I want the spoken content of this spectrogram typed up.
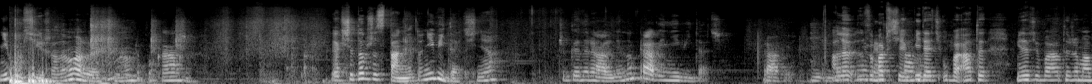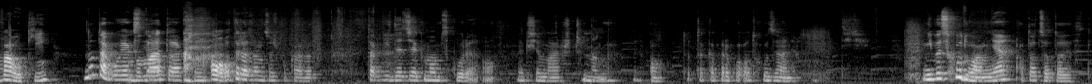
Nie musisz, ale możesz, no. Pokażę. Jak się dobrze stanie, to nie widać, nie? Czy generalnie? No prawie nie widać. Prawie. Nie widać. Ale Nie wiem, zobaczcie, jak stanę. widać u Beaty, widać u Beaty, że ma wałki. No tak, bo jak Bo ma- ma... tak. O, teraz Wam coś pokażę. Tak widać, jak mam skórę. O, jak się marszczy. No. O, to tak a propos odchudzania. Niby schudłam, nie? A to co to jest?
